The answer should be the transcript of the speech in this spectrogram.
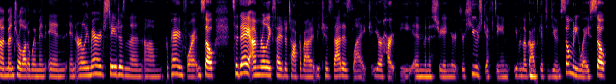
I mentor a lot of women in in early marriage stages and then um, preparing for it. And so today I'm really excited to talk about it because that is like your heartbeat in ministry and your your huge gifting, even though mm. God's mm-hmm. gifted you in so many ways. So,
